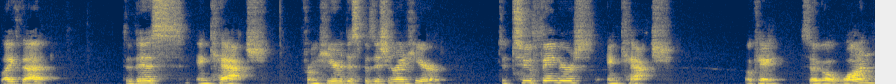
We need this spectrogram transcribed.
like that to this and catch. From here, this position right here, to two fingers and catch. Okay, so go one,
